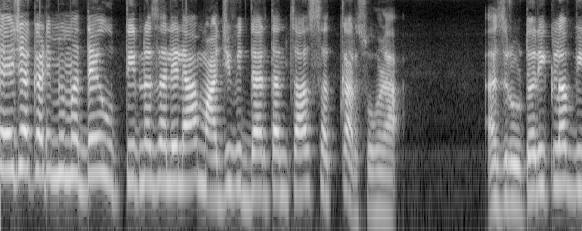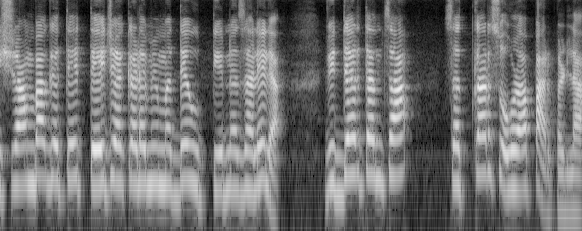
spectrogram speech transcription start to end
तेज अकॅडमीमध्ये उत्तीर्ण झालेल्या माजी विद्यार्थ्यांचा सत्कार सोहळा. आज रोटरी क्लब विश्रामबाग येथे तेज अकॅडमीमध्ये उत्तीर्ण झालेल्या विद्यार्थ्यांचा सत्कार सोहळा पार पडला.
